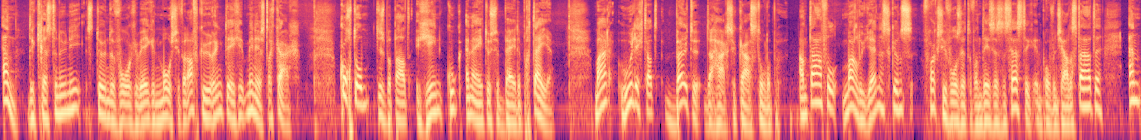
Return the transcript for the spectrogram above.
En de ChristenUnie steunde vorige week een motie van afkeuring tegen minister Kaag. Kortom, is bepaald geen koek en ei tussen beide partijen. Maar hoe ligt dat buiten de Haagse kaasstolp? Aan tafel Marlou Jenniskens, fractievoorzitter van D66 in Provinciale Staten... en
